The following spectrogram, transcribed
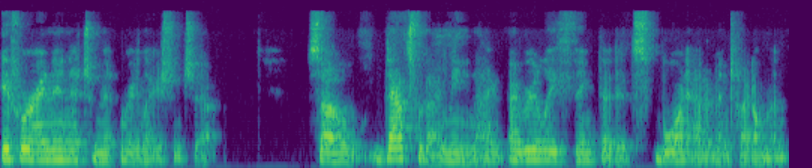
if we're in an intimate relationship. So that's what i mean. I, I really think that it's born out of entitlement.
